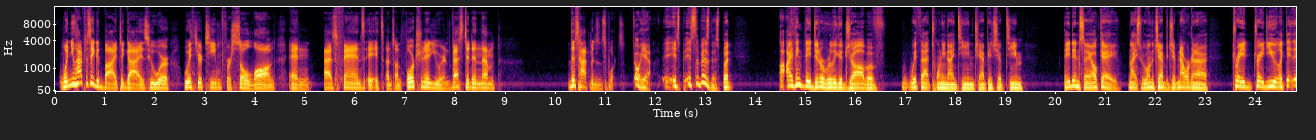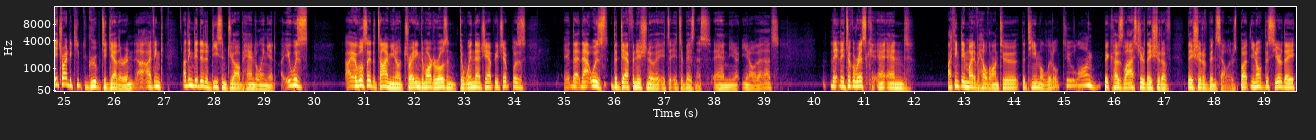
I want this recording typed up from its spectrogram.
when you have to say goodbye to guys who were with your team for so long, and as fans, it's, it's unfortunate you were invested in them. This happens in sports. Oh yeah, it's it's the business, but I think they did a really good job of with that 2019 championship team. They didn't say, "Okay, nice, we won the championship. Now we're gonna trade trade you." Like they, they tried to keep the group together, and I think I think they did a decent job handling it. It was, I will say, at the time, you know, trading DeMar DeRozan to win that championship was eh, that that was the definition of it. It's it's a business, and you know you know that, that's they they took a risk, and, and I think they might have held on to the team a little too long because last year they should have they should have been sellers. But you know this year they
